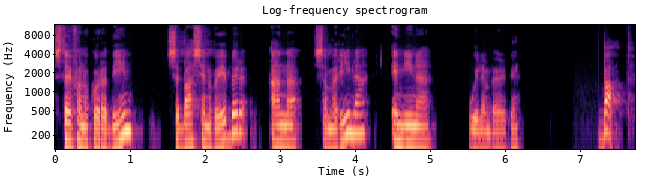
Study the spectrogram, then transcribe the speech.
Stefano Corradin, Sebastian Weber, Anna Samarina, and Nina Willenberg. But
